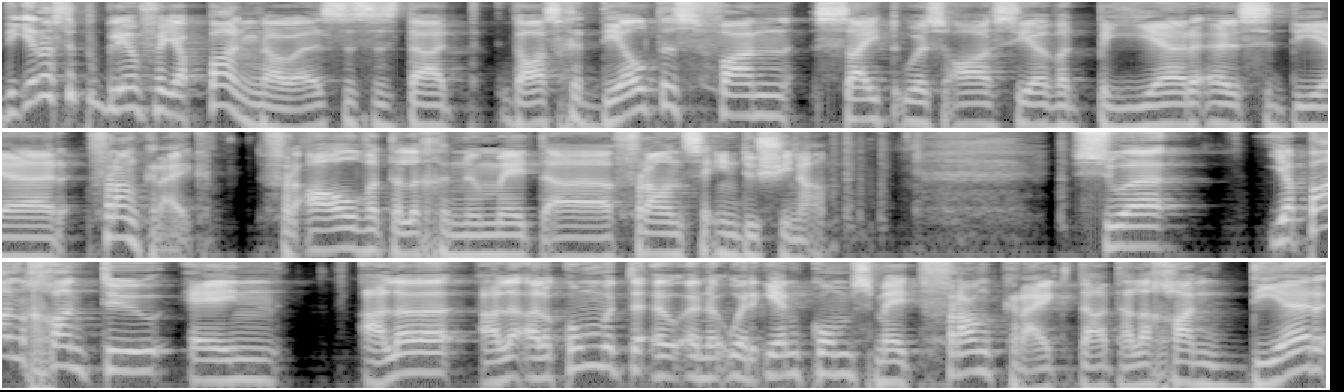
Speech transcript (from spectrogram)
die enigste probleem vir Japan nou is is is dat daar's gedeeltes van Suidoos-Asië wat beheer is deur Frankryk, veral wat hulle genoem het uh Franse Indochina. So Japan gaan toe en hulle hulle hulle kom met 'n ooreenkoms met Frankryk dat hulle gaan deur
